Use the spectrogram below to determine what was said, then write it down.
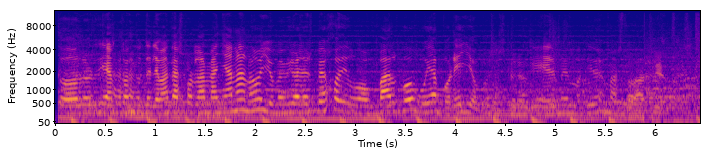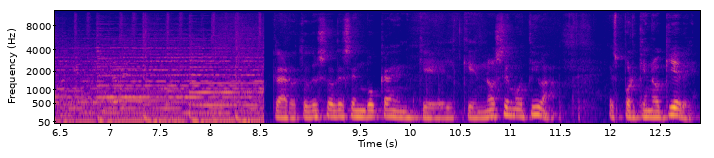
Todos los días cuando te levantas por la mañana, ¿no? Yo me miro al espejo y digo, valgo, voy a por ello. Pues espero que él me motive más todavía. Claro, todo eso desemboca en que el que no se motiva es porque no quiere.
